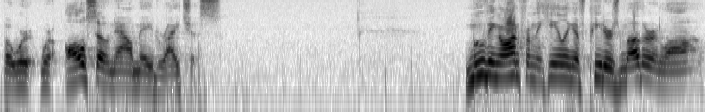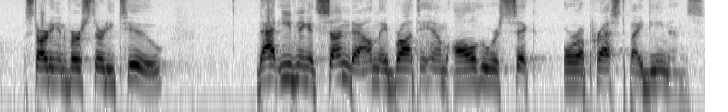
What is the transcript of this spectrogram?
but we're, we're also now made righteous. Moving on from the healing of Peter's mother in law, starting in verse 32, that evening at sundown, they brought to him all who were sick or oppressed by demons.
